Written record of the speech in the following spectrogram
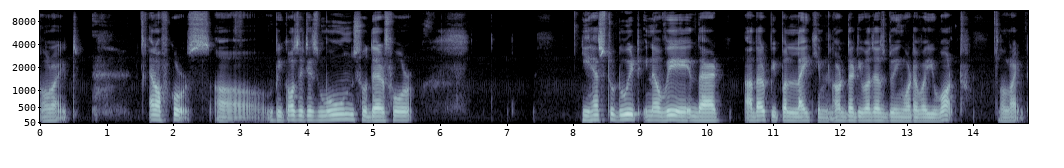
all right. And of course uh, because it is moon so therefore he has to do it in a way that other people like him not that you are just doing whatever you want. All right.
